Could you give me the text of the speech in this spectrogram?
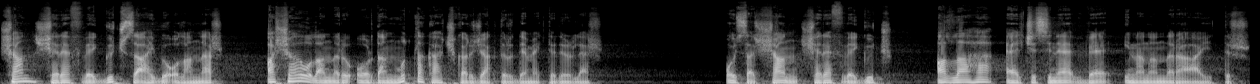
şan, şeref ve güç sahibi olanlar, aşağı olanları oradan mutlaka çıkaracaktır demektedirler. Oysa şan, şeref ve güç, Allah'a, elçisine ve inananlara aittir.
